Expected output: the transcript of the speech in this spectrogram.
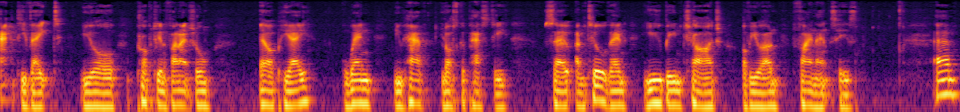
activate your property and financial LPA when you have lost capacity. So until then, you be in charge of your own finances. Um,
